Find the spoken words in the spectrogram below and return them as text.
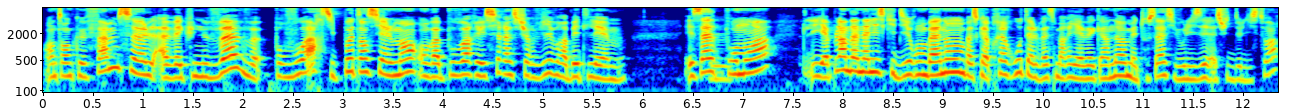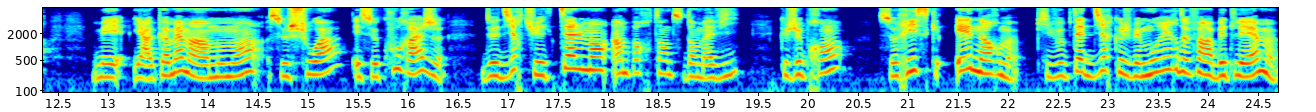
en tant que femme seule avec une veuve pour voir si potentiellement on va pouvoir réussir à survivre à Bethléem. Et ça, mm. pour moi, il y a plein d'analyses qui diront bah non, parce qu'après Ruth, elle va se marier avec un homme et tout ça, si vous lisez la suite de l'histoire. Mais il y a quand même à un moment ce choix et ce courage de dire tu es tellement importante dans ma vie que je prends ce risque énorme qui veut peut-être dire que je vais mourir de faim à Bethléem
